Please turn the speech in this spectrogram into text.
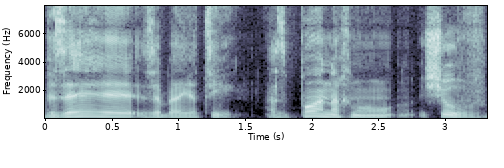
וזה זה בעייתי. אז פה אנחנו, שוב,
